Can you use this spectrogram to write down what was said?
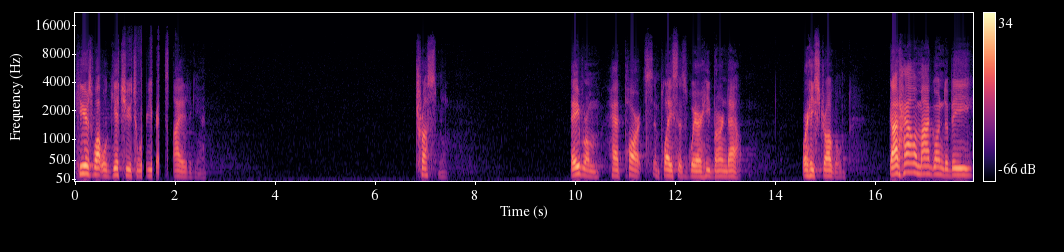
Here's what will get you to where you're excited again. Trust me. Abram had parts and places where he burned out, where he struggled. God, how am I going to be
